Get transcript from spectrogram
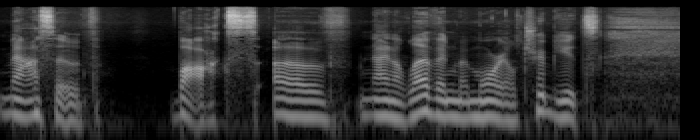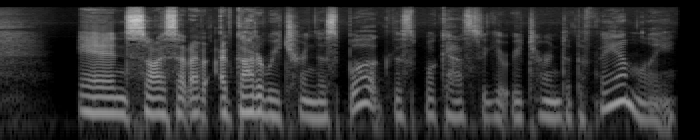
massive box of 9-11 memorial tributes and so i said I've, I've got to return this book. This book has to get returned to the family.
